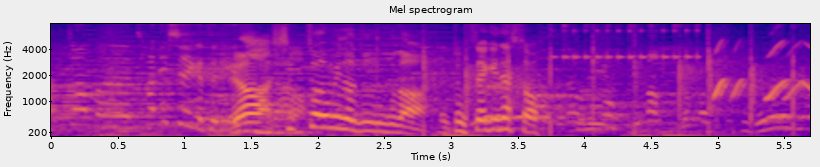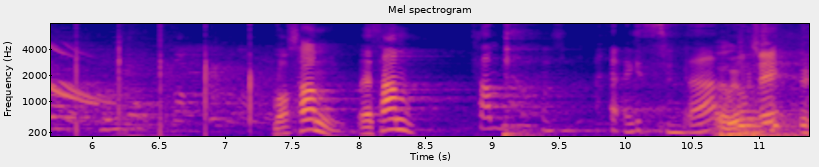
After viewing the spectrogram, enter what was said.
10점은 찬희 씨에게 드리겠습니다. 야 10점이나 주는구나 좀 세긴 했어 뭐? 3네 3. 3번 알겠습니다. 왜 웃지?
